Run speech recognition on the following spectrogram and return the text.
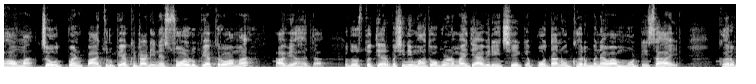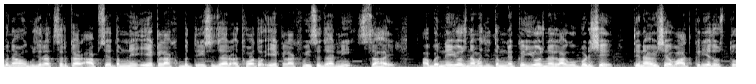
ભાવમાં ચૌદ પોઈન્ટ પાંચ રૂપિયા ઘટાડીને સોળ રૂપિયા કરવામાં આવ્યા હતા. તો દોસ્તો, ત્યાર પછીની મહત્વપૂર્ણ માહિતી આવી રહી છે કે પોતાનું ઘર બનાવવા મોટી સહાય ઘર બનાવો ગુજરાત સરકાર આપશે તમને એક લાખ બત્રીસ હજાર અથવા તો એક લાખ વીસ હજારની સહાય. આ બંને યોજનામાંથી તમને કઈ યોજના લાગુ પડશે તેના વિશે વાત કરીએ દોસ્તો.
